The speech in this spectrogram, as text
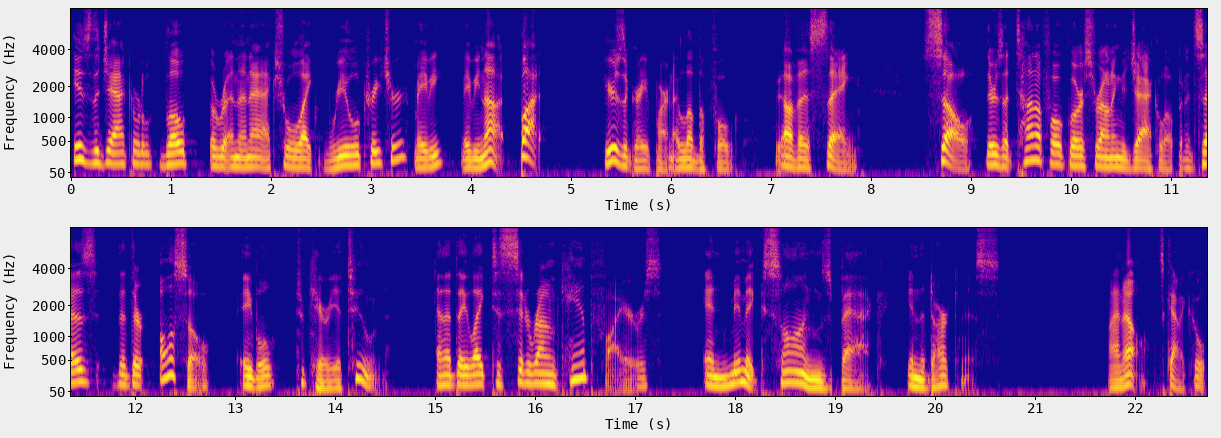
is the jackalope an an actual like real creature? Maybe, maybe not. But here's the great part. I love the folklore of this thing. So there's a ton of folklore surrounding the jackalope, and it says that they're also able to carry a tune, and that they like to sit around campfires and mimic songs back in the darkness. I know it's kind of cool.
